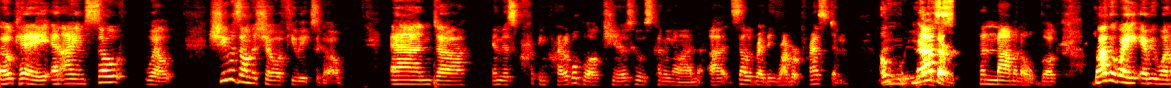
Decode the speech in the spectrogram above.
Okay, and I am so well. She was on the show a few weeks ago, and uh, in this cr- incredible book, she knows who's coming on, uh, celebrating Robert Preston. Oh, another yes. phenomenal book. By the way, everyone,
